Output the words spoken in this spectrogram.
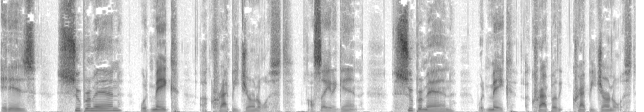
It is Superman would make a crappy journalist. I'll say it again. Superman would make a crappy, crappy journalist.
